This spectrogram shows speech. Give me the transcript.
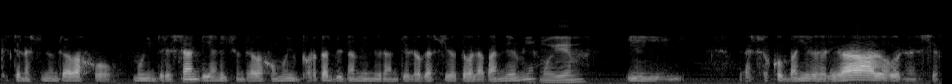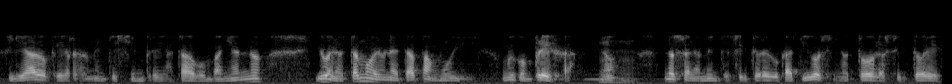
que están haciendo un trabajo muy interesante y han hecho un trabajo muy importante también durante lo que ha sido toda la pandemia. Muy bien. Y, a esos compañeros delegados, bueno, ese afiliado que realmente siempre ha estado acompañando. Y bueno, estamos en una etapa muy muy compleja, ¿no? No solamente el sector educativo, sino todos los sectores.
